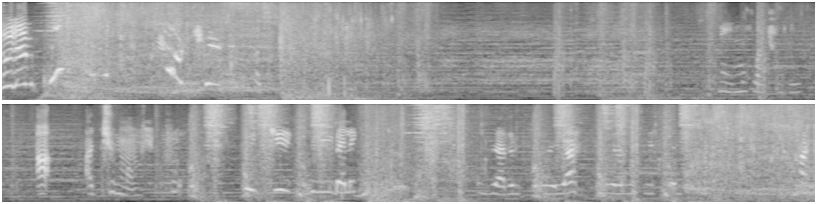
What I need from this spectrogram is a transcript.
Böyle bir Yolumuz açıldı. A açılmamış. Bu iki bimbelek üzerim e, yaş sınırını Kaç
